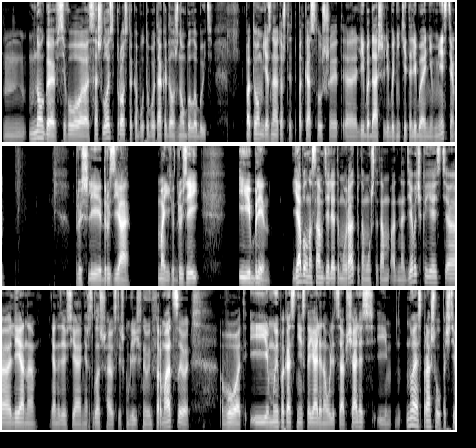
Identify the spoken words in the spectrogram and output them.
многое всего сошлось, просто как будто бы так и должно было быть. Потом я знаю то, что этот подкаст слушает э, либо Даша, либо Никита, либо они вместе. Пришли друзья моих друзей. И, блин, я был на самом деле этому рад, потому что там одна девочка есть, э, Лена, я надеюсь, я не разглашаю слишком личную информацию. Вот, и мы пока с ней стояли на улице, общались, и, ну, я спрашивал почти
